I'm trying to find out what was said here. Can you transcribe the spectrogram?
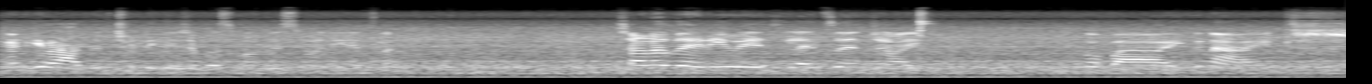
કારણ કે આદત છૂટી ગઈ છે બસમાં બેસવાની, એટલે each other anyways let's enjoy. Bye bye good night.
